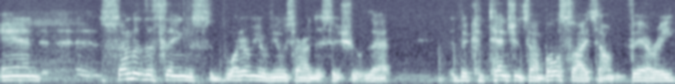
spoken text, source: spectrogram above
And some of the things, whatever your views are on this issue, that the contentions on both sides sound very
